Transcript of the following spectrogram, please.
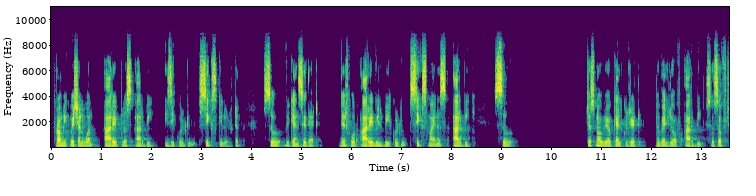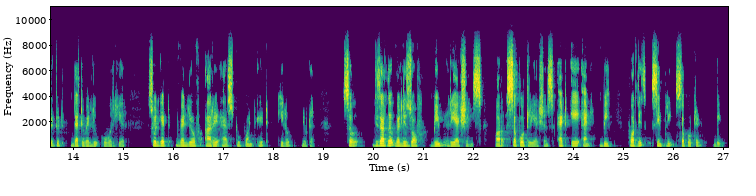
from equation 1 Ra plus Rb is equal to 6 kilonewton. So we can say that therefore Ra will be equal to 6 minus Rb. So just now we have calculated the value of Rb. So substitute that value over here. So we'll get value of Ra as 2.8 kilo Newton. So these are the values of beam reactions or support reactions at A and B for this simply supported beam.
